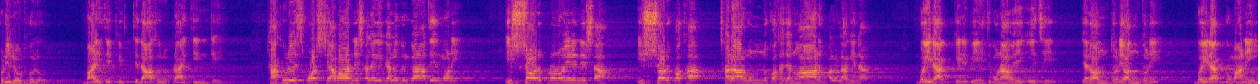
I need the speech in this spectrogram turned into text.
হরিলুট হলো। বাড়িতে ফিরতে রাত হলো প্রায় তিনটে। ঠাকুরের স্পর্শে আবার নেশা লেগে গেল দুর্গানাথের মনে। ঈশ্বর প্রণয়ের নেশা, ঈশ্বর কথা ছাড়া আর অন্য কথা যেন আর ভালো লাগে না। বৈরাগ্যের বীজ বোনা হয়ে গিয়েছে যেন অন্তরে অন্তরে। বৈরাগ্য মানেই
